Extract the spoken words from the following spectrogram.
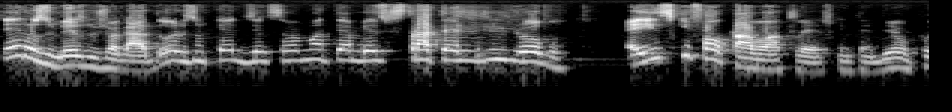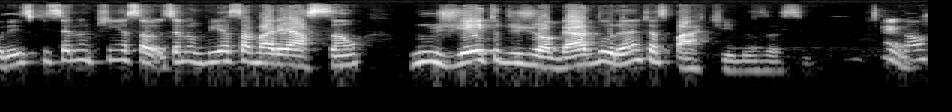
ter os mesmos jogadores não quer dizer que você vai manter a mesma estratégia de jogo. É isso que faltava ao Atlético, entendeu? Por isso que você não tinha essa, você não via essa variação no jeito de jogar durante as partidas assim. É. Então,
